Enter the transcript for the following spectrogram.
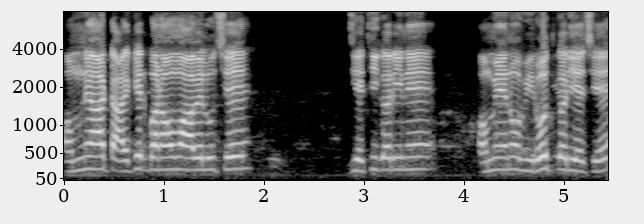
અમને આ ટાર્ગેટ બનાવવામાં આવેલું છે જેથી કરીને અમે એનો વિરોધ કરીએ છીએ.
